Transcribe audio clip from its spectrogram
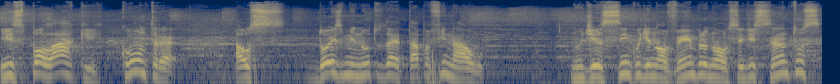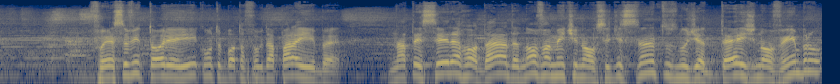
e Spolak contra aos dois minutos da etapa final. No dia 5 de novembro, no Alcide Santos, foi essa vitória aí contra o Botafogo da Paraíba. Na terceira rodada, novamente no Alcide Santos, no dia 10 de novembro,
